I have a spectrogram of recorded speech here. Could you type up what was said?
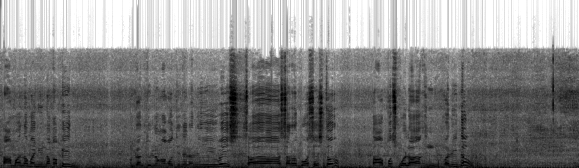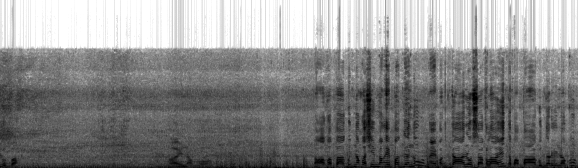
Tama naman yung nakapin. Hanggang doon lang ako dinala ni Waze sa Saragosa Store. Tapos wala, hmm, mali daw. Ano ba? Ay nako. Nakakapagod na kasi makipag ano, makipagtalo sa client, napapagod na rin ako.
